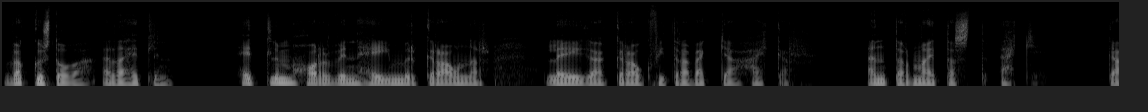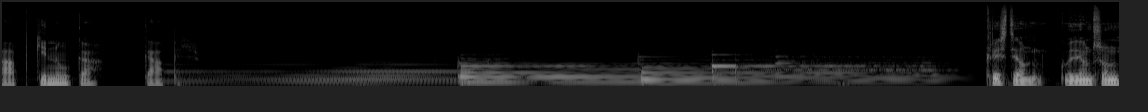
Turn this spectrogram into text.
Vöggustofa er það heitlinn. Heitlum horfin heimur gránar, leiga grákvítra veggja hækkar endar mætast ekki. Gap ginnunga gapir. Kristján Guðjónsson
